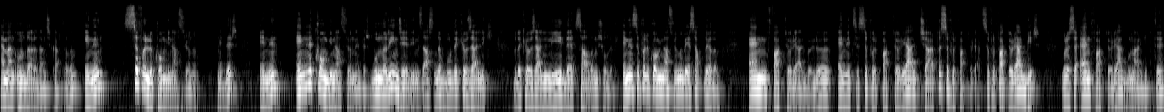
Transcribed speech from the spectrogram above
Hemen onu da aradan çıkartalım. N'in sıfırlı kombinasyonu nedir? N'in n'li kombinasyonu nedir? Bunları incelediğimizde aslında buradaki özellik, buradaki özelliği de sağlamış oluyor. N'in sıfırlı kombinasyonunu bir hesaplayalım. n faktöriyel bölü n eksi 0 faktöriyel çarpı 0 faktöriyel. 0 faktöriyel 1. Burası n faktöriyel bunlar gitti.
